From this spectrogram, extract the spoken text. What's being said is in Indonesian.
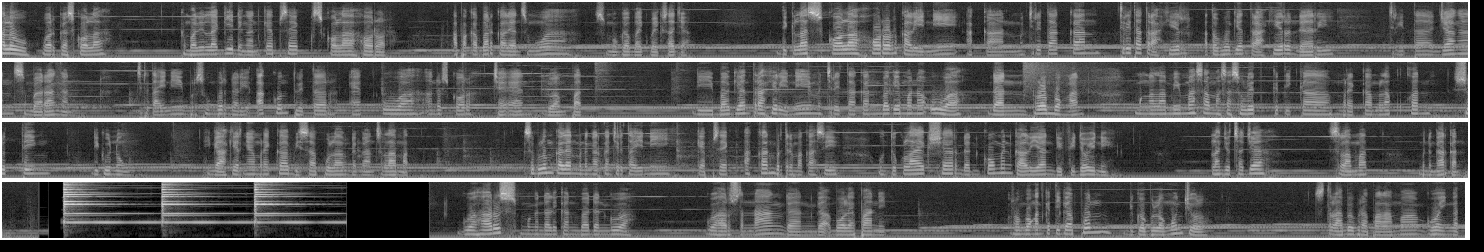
Halo warga sekolah, kembali lagi dengan Capsek Sekolah Horor. Apa kabar kalian semua? Semoga baik-baik saja. Di kelas sekolah horor kali ini akan menceritakan cerita terakhir atau bagian terakhir dari cerita Jangan Sembarangan. Cerita ini bersumber dari akun Twitter @uah_cn24 di bagian terakhir ini menceritakan bagaimana Uwa dan rombongan mengalami masa-masa sulit ketika mereka melakukan syuting di gunung hingga akhirnya mereka bisa pulang dengan selamat. Sebelum kalian mendengarkan cerita ini, Capsek akan berterima kasih untuk like, share, dan komen kalian di video ini. Lanjut saja, selamat mendengarkan. Gua harus mengendalikan badan gua. Gua harus tenang dan gak boleh panik. Rombongan ketiga pun juga belum muncul. Setelah beberapa lama, gua ingat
